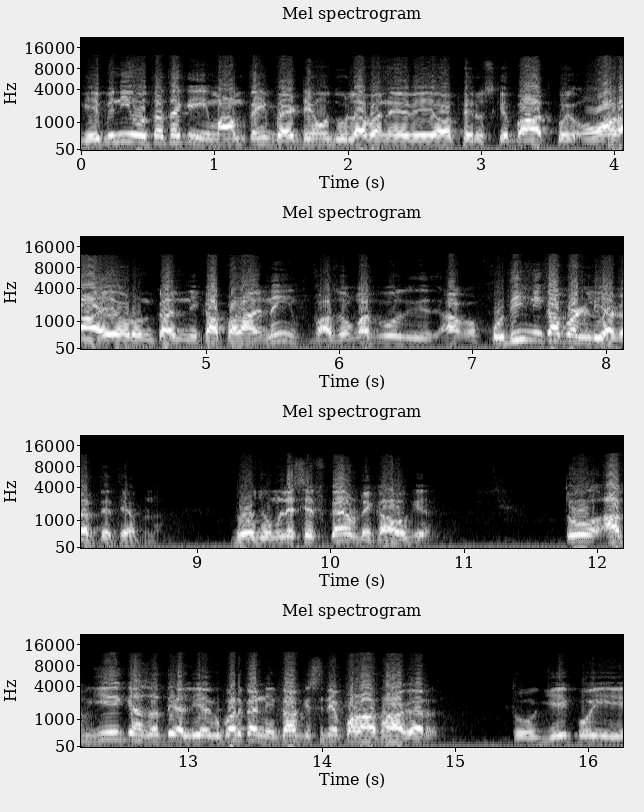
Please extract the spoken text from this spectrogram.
یہ بھی نہیں ہوتا تھا کہ امام کہیں بیٹھے ہوں، دولہا بنے ہوئے، اور پھر اس کے بعد کوئی اور آئے اور ان کا نکاح پڑھائے نہیں، بعض اوقات وہ خود ہی نکاح پڑھ لیا کرتے تھے اپنا۔ دو جملے صرف کہے اور نکاح ہو گیا۔ تو اب یہ کہ حضرت علی اکبر کا نکاح کس نے پڑھا تھا اگر؟ تو یہ کوئی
